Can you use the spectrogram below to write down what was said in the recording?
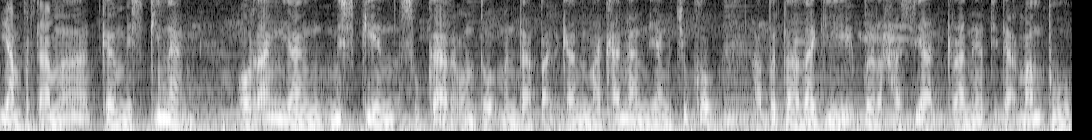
Yang pertama, kemiskinan. Orang yang miskin sukar untuk mendapatkan makanan yang cukup apatah lagi berhasiat kerana tidak mampu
